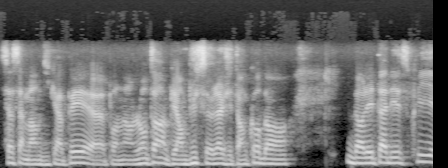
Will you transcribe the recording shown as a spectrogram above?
Ça, ça m'a handicapé euh, pendant longtemps. Et puis en plus là, j'étais encore dans dans l'état d'esprit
